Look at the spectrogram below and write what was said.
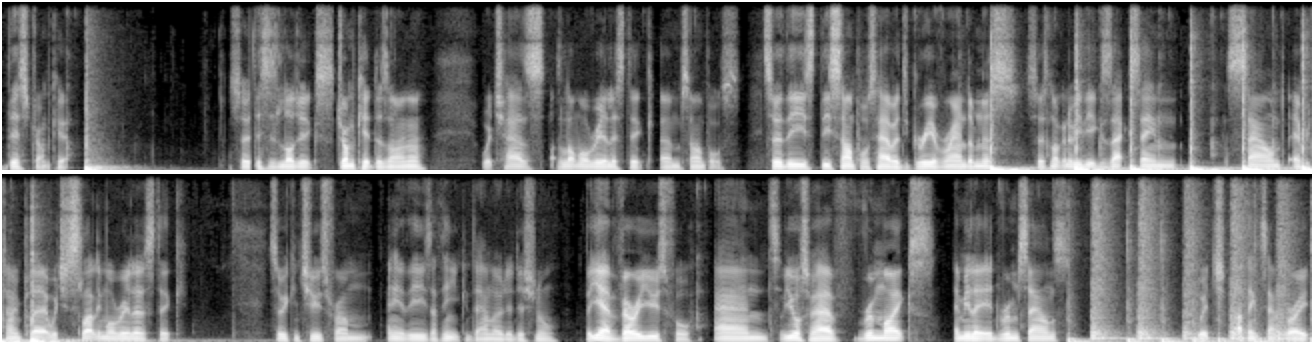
this drum kit. So this is Logic's drum kit designer, which has a lot more realistic um, samples. So these these samples have a degree of randomness, so it's not going to be the exact same sound every time you play it, which is slightly more realistic. So we can choose from any of these. I think you can download additional. But yeah, very useful. And we also have room mics, emulated room sounds, which I think sound great.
